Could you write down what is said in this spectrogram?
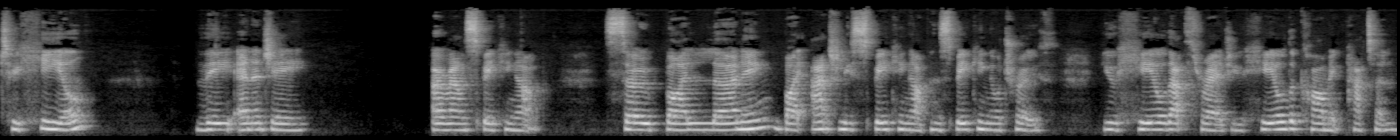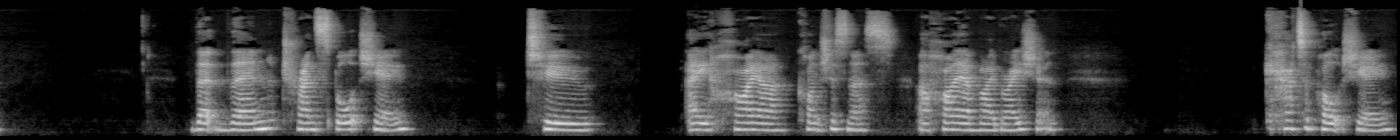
to heal the energy around speaking up. So by learning, by actually speaking up and speaking your truth, you heal that thread, you heal the karmic pattern that then transports you to a higher consciousness, a higher vibration, catapults you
